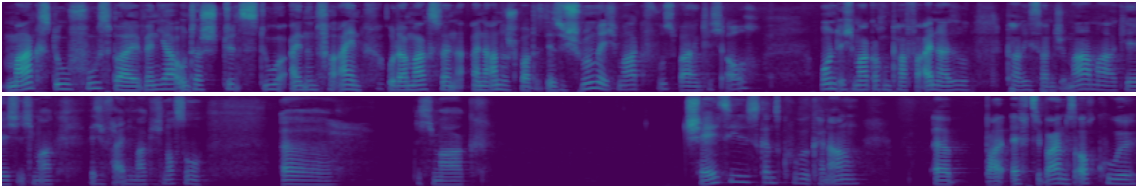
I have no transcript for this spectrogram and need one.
Magst du Fußball? Wenn ja, unterstützt du einen Verein oder magst du eine, eine andere Sportart? Also ich schwimme, ich mag Fußball eigentlich auch. Und ich mag auch ein paar Vereine, also Paris Saint-Germain mag ich. Ich mag, welche Vereine mag ich noch so? Äh, ich mag Chelsea ist ganz cool, keine Ahnung. Äh, FC Bayern ist auch cool.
